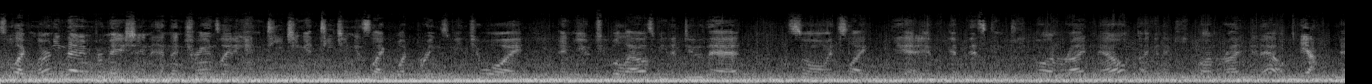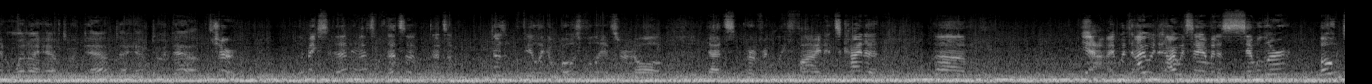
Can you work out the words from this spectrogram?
So like learning that information and then translating it and teaching it. Teaching is like what brings me joy, and YouTube allows me to do that. So it's like, yeah, if, if this can keep on riding out, I'm gonna keep on riding it out. Yeah. And when I have to adapt, I have to adapt. Sure. That makes sense. I mean, that's that's a that's a doesn't feel like a boastful answer at all. That's perfectly fine. It's kind of, um, yeah. I would I would I would say I'm in a similar boat,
